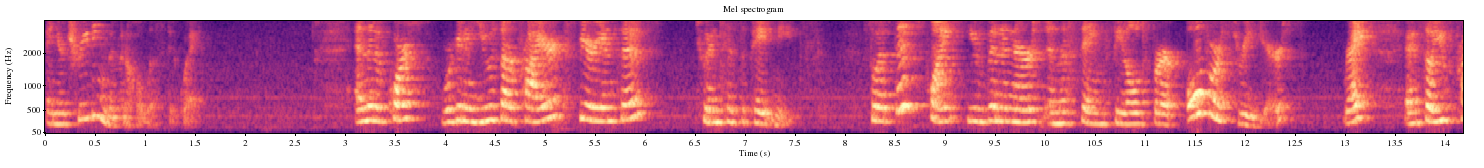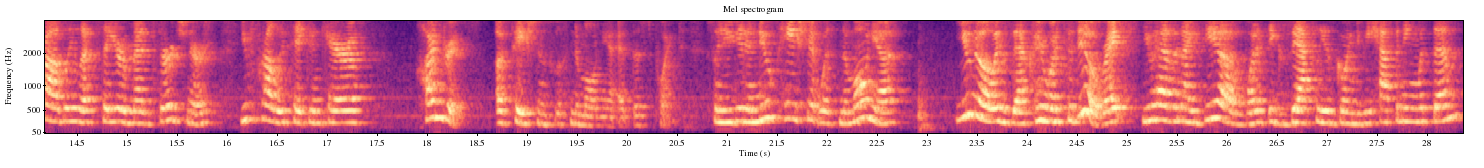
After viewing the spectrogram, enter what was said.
And you're treating them in a holistic way. And then of course, we're gonna use our prior experiences to anticipate needs. So at this point, you've been a nurse in the same field for over three years, right? And so you've probably, let's say you're a med surg nurse, you've probably taken care of hundreds of patients with pneumonia at this point. So you get a new patient with pneumonia, you know exactly what to do, right? You have an idea of what exactly is going to be happening with them,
